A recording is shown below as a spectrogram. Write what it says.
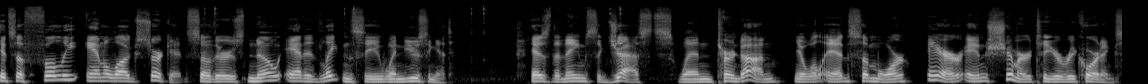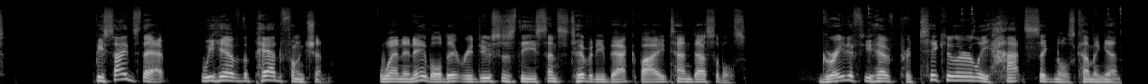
It's a fully analog circuit, so there's no added latency when using it. As the name suggests, when turned on, it will add some more air and shimmer to your recordings. Besides that, we have the pad function. When enabled, it reduces the sensitivity back by 10 decibels. Great if you have particularly hot signals coming in.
